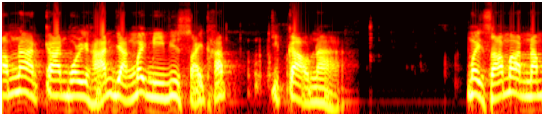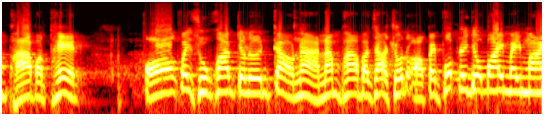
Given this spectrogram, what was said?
อำนาจการบริหารอย่างไม่มีวิสัยทัศน์ที่ก้าวหน้า ไม่สามารถนำพาประเทศ ออกไปสู่ความเจริญก้าวหน้านำพาประชาชนออกไปพบนโยบายใหม่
